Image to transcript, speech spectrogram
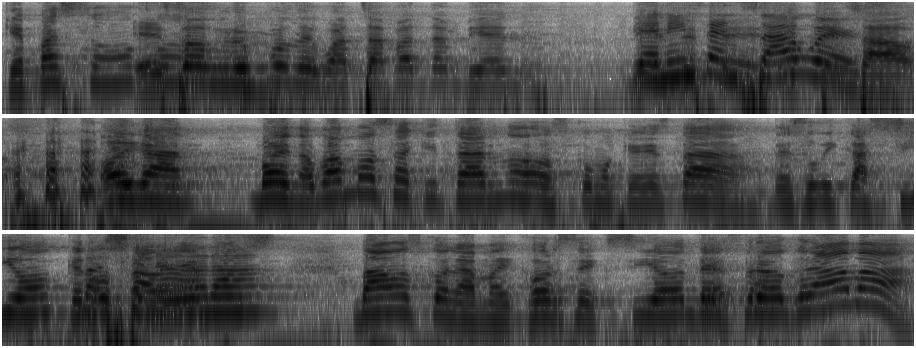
¿Qué pasó? Esos grupos de WhatsApp andan bien. Bien este, intensowers. intensados. Oigan, bueno, vamos a quitarnos como que esta desubicación que no Más nada. sabemos. Vamos con la mejor sección del está. programa.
